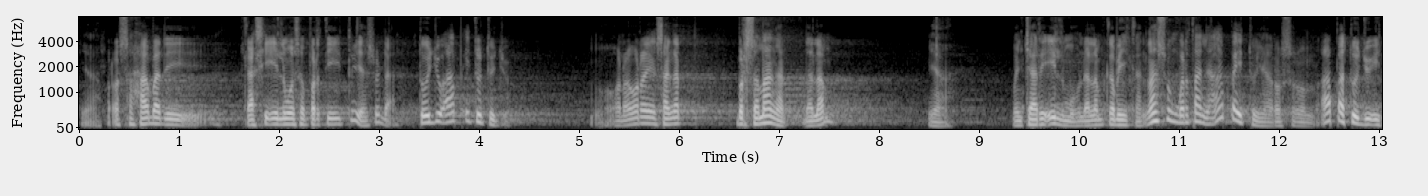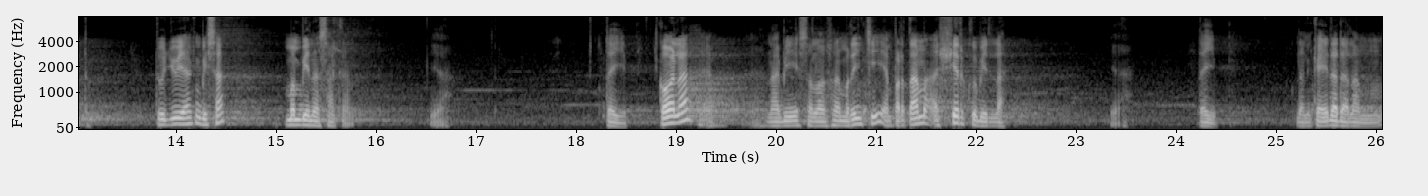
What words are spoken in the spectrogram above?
Ya, para sahabat dikasih ilmu seperti itu ya sudah. Tujuh apa itu tujuh? Orang-orang yang sangat bersemangat dalam ya mencari ilmu dalam kebaikan. Langsung bertanya, apa itu ya Rasulullah? Apa tujuh itu? Tujuh yang bisa membinasakan. Ya. Taib. Qala ya, Nabi SAW merinci yang pertama asyirku billah. Ya. Taib. Dan kaidah dalam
